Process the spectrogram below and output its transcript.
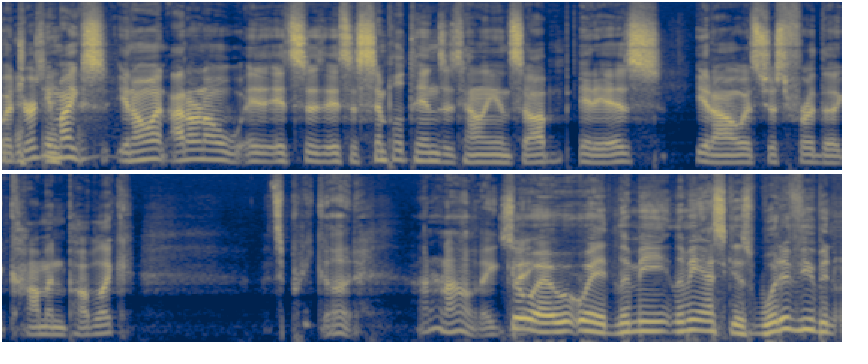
But Jersey Mike's, you know what? I don't know. It's a, it's a simpleton's Italian sub. It is. You know, it's just for the common public. It's pretty good. I don't know. They, So they- wait, wait, wait, let me let me ask you this: What have you been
